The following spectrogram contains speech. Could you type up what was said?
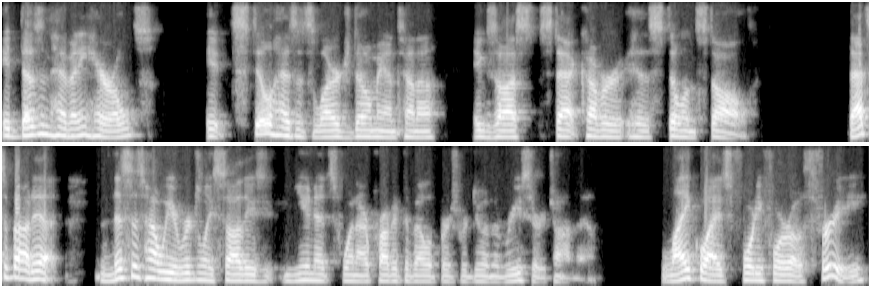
it doesn't have any heralds. It still has its large dome antenna. Exhaust stack cover is still installed. That's about it. And this is how we originally saw these units when our product developers were doing the research on them. Likewise, 4403,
